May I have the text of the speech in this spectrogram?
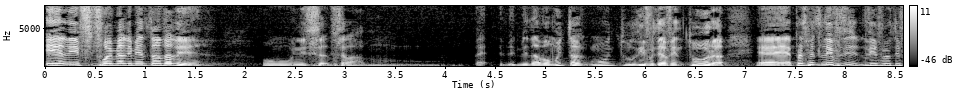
ele foi me alimentando ali. Um, sei lá, ele me dava muito livro de aventura, é, principalmente livro, de, livro de,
